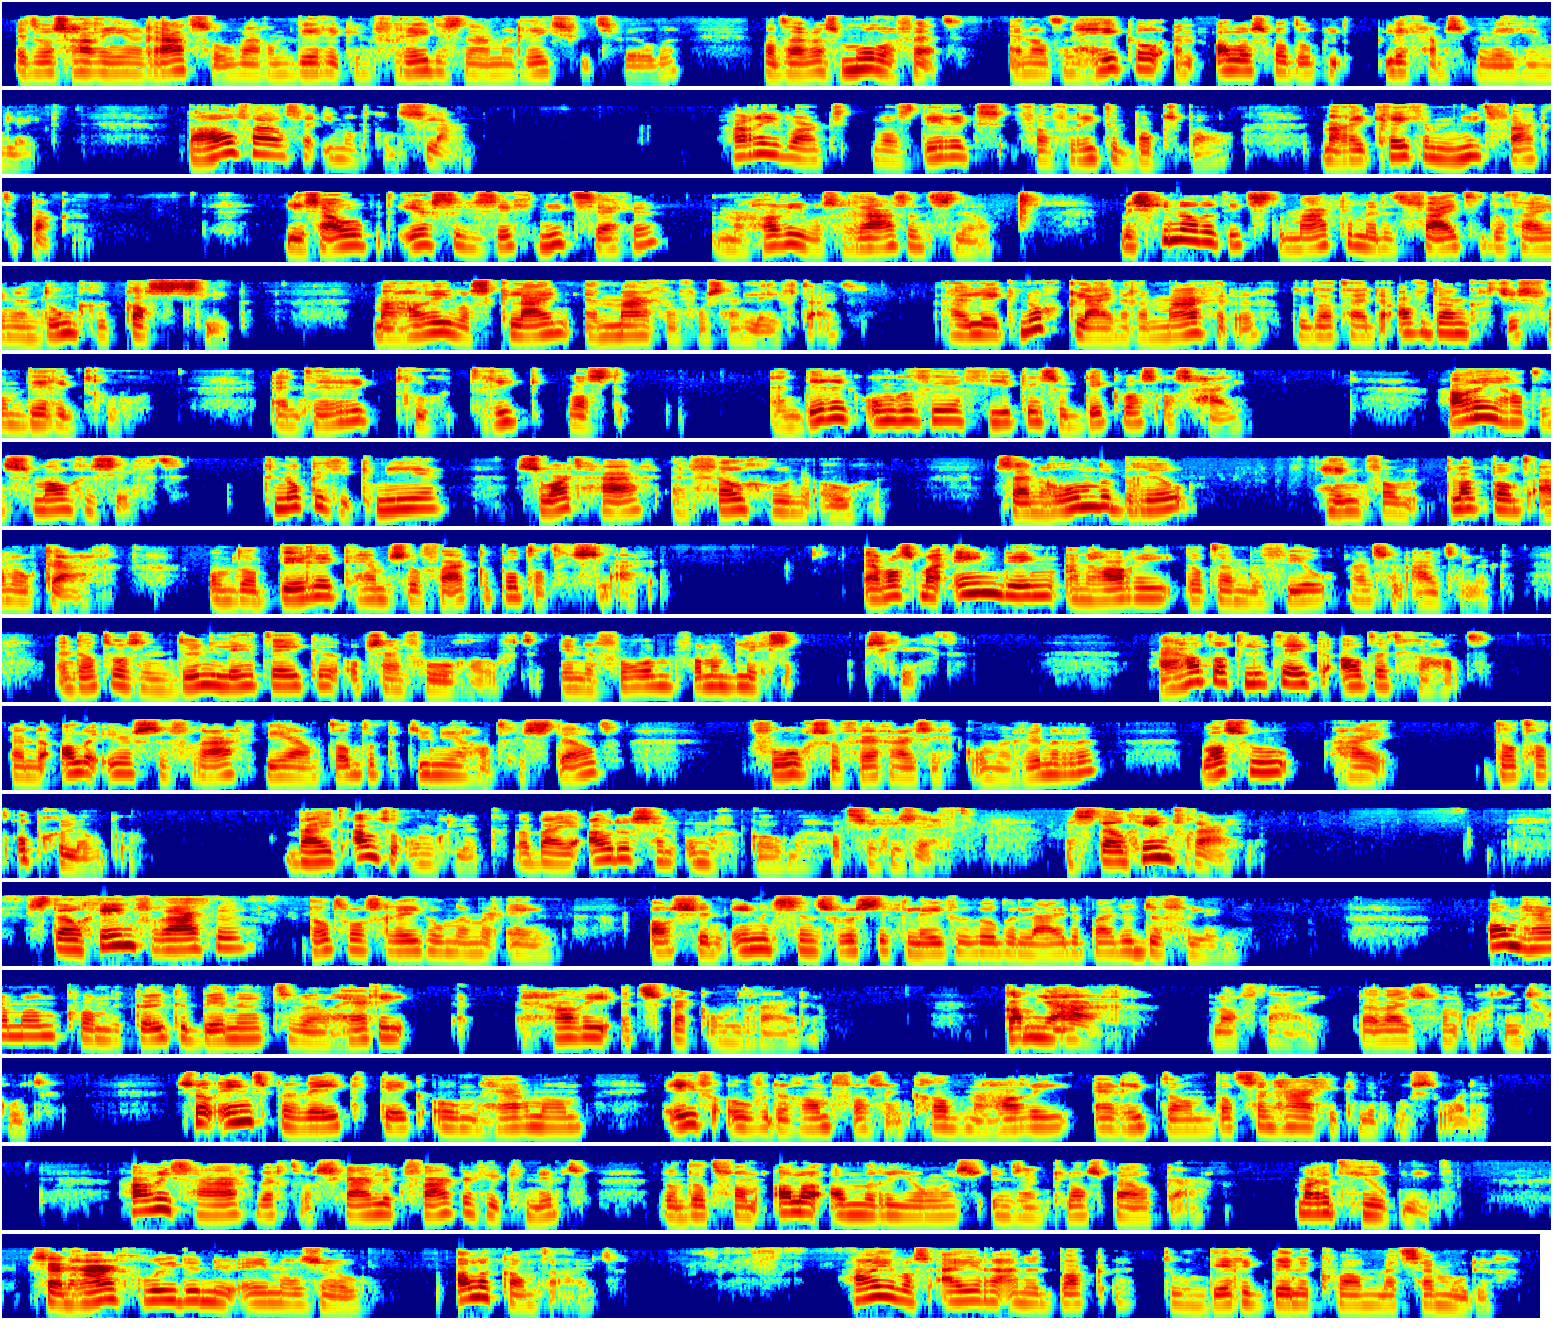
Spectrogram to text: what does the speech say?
Het was Harry een raadsel waarom Dirk in vredesnaam een racefiets wilde, want hij was moddervet en had een hekel aan alles wat op lichaamsbeweging leek, behalve als hij iemand kon slaan. Harry was Dirks favoriete boksbal, maar hij kreeg hem niet vaak te pakken. Je zou op het eerste gezicht niet zeggen, maar Harry was razendsnel. Misschien had het iets te maken met het feit dat hij in een donkere kast sliep. Maar Harry was klein en mager voor zijn leeftijd. Hij leek nog kleiner en magerder doordat hij de afdankertjes van Dirk droeg. En Dirk droeg drie was en Dirk ongeveer vier keer zo dik was als hij. Harry had een smal gezicht, knokkige knieën zwart haar en felgroene ogen. Zijn ronde bril hing van plakband aan elkaar, omdat Dirk hem zo vaak kapot had geslagen. Er was maar één ding aan Harry dat hem beviel aan zijn uiterlijk, en dat was een dun litteken op zijn voorhoofd, in de vorm van een bliksemschicht. Hij had dat litteken altijd gehad, en de allereerste vraag die hij aan tante Petunia had gesteld, voor zover hij zich kon herinneren, was hoe hij dat had opgelopen. Bij het auto-ongeluk waarbij je ouders zijn omgekomen, had ze gezegd. En stel geen vragen. Stel geen vragen, dat was regel nummer 1, als je een enigszins rustig leven wilde leiden bij de Duffeling. Oom Herman kwam de keuken binnen terwijl Harry, Harry het spek omdraaide. Kam je haar, blafte hij, bij wijze van ochtendgroet. Zo eens per week keek oom Herman even over de rand van zijn krant naar Harry en riep dan dat zijn haar geknipt moest worden. Harry's haar werd waarschijnlijk vaker geknipt dan dat van alle andere jongens in zijn klas bij elkaar. Maar het hielp niet. Zijn haar groeide nu eenmaal zo, alle kanten uit. Harry was eieren aan het bakken toen Dirk binnenkwam met zijn moeder.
